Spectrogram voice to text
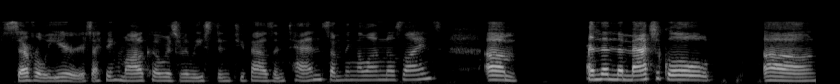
several years. I think Madoka was released in 2010, something along those lines. Um, and then the magical uh,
